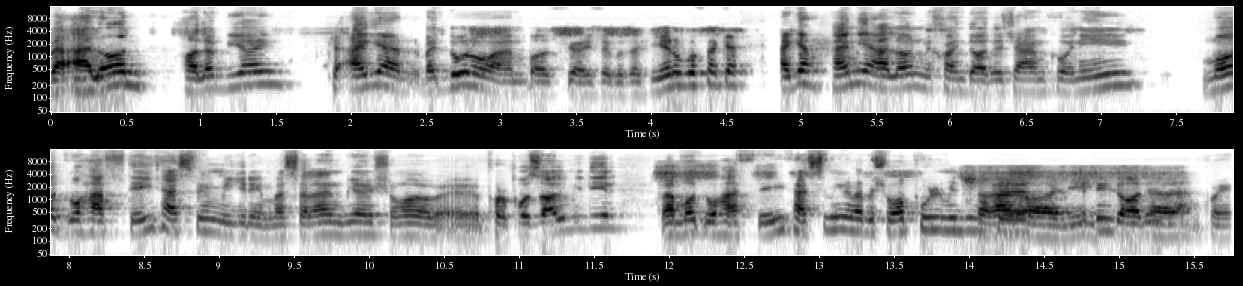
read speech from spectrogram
و الان حالا بیاین که اگر و دو نوع هم باز جایزه گذاشت یه نوع گفتن که اگر همین الان می‌خواین داده جمع کنی ما دو هفته ای تصمیم می‌گیریم. مثلا میاین شما پروپوزال میدین و ما دو هفته ای تصمیم می‌گیریم و به شما پول میدیم که داده جمع کنیم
